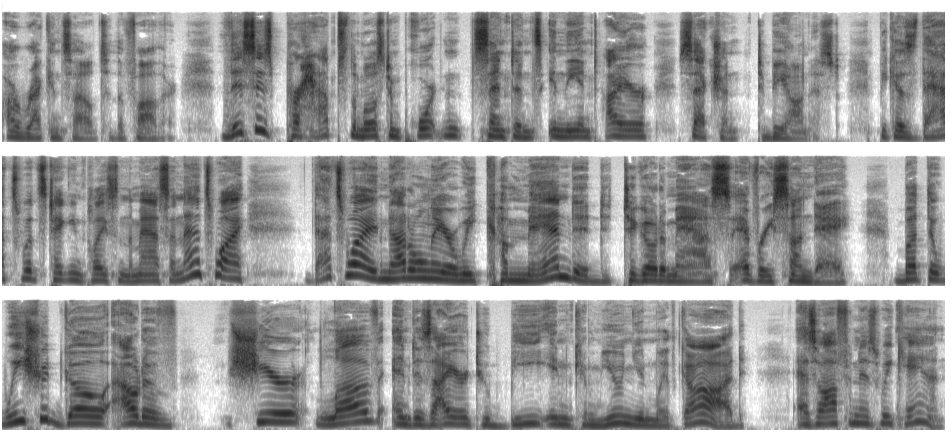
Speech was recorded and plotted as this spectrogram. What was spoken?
are reconciled to the Father. This is perhaps the most important sentence in the entire section, to be honest, because that's what's taking place in the Mass. And that's why That's why not only are we commanded to go to Mass every Sunday, but that we should go out of sheer love and desire to be in communion with God as often as we can.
